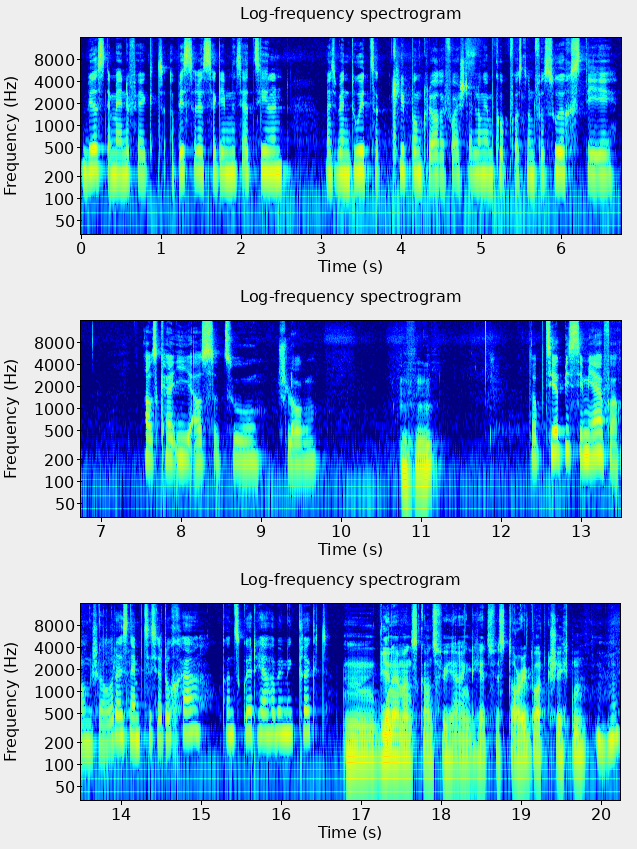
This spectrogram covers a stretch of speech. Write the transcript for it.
wirst im Endeffekt ein besseres Ergebnis erzielen, als wenn du jetzt eine klipp und klare Vorstellung im Kopf hast und versuchst, die aus KI auszuschlagen. Mhm. Da habt ihr ein bisschen mehr Erfahrung schon, oder? Es nimmt es ja doch auch ganz gut her, habe ich mitgekriegt. Mm, wir nehmen uns ganz viel hier eigentlich jetzt für Storyboard-Geschichten. Mhm.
